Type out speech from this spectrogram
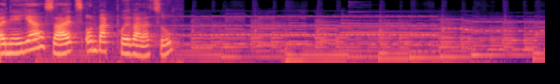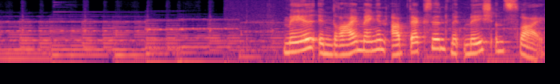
Vanille, Salz und Backpulver dazu. Mehl in drei Mengen abwechselnd mit Milch in zwei.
